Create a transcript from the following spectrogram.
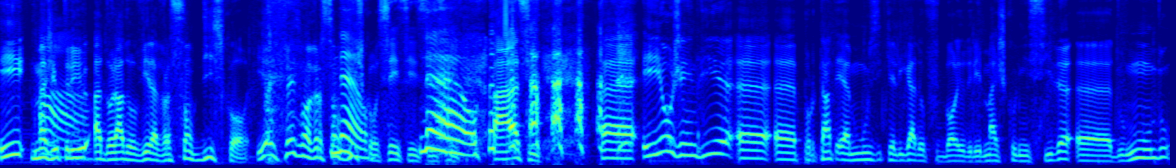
e, mas eu teria adorado ouvir a versão disco. E ele fez uma versão Não. disco. Sim, sim, sim. Não. sim. Ah, sim. Eh, e hoje em dia, eh, eh, portanto, é a música ligada ao futebol, eu diria, mais conhecida do mundo,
